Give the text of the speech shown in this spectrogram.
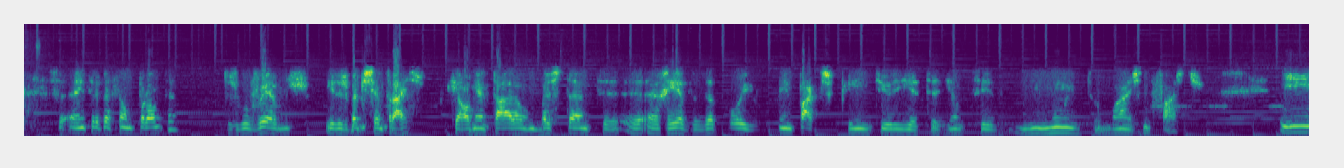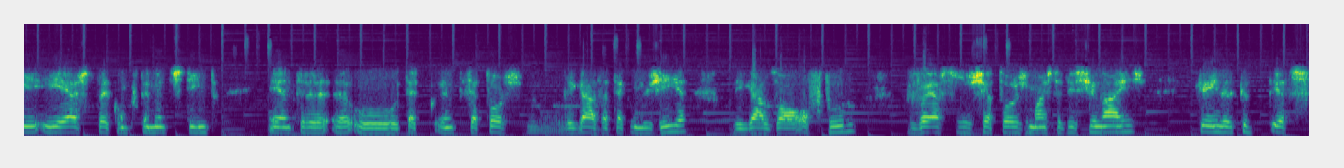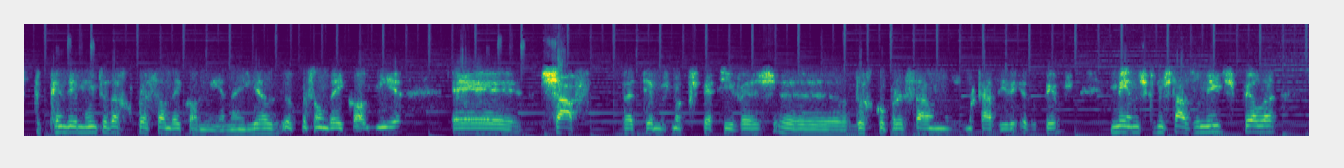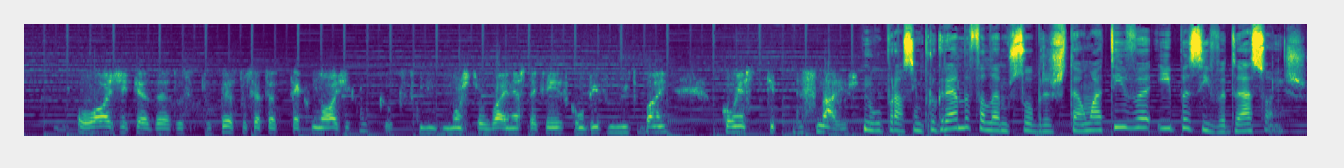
A intervenção pronta dos governos e dos bancos centrais, que aumentaram bastante eh, a rede de apoio a impactos que, em teoria, teriam sido muito mais nefastos, e, e este comportamento distinto entre, uh, o, entre setores ligados à tecnologia, ligados ao, ao, futuro, versus os setores mais tradicionais, que ainda que esses dependem muito da recuperação da economia. Né? E a recuperação da economia é chave para termos uma perspectiva uh, de recuperação nos mercados europeus, menos que nos Estados Unidos pela lógica do, do peso do setor tecnológico, que, que se demonstrou bem nesta crise, convive muito bem com este tipo de cenários. No próximo programa falamos sobre gestão ativa e passiva de ações.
